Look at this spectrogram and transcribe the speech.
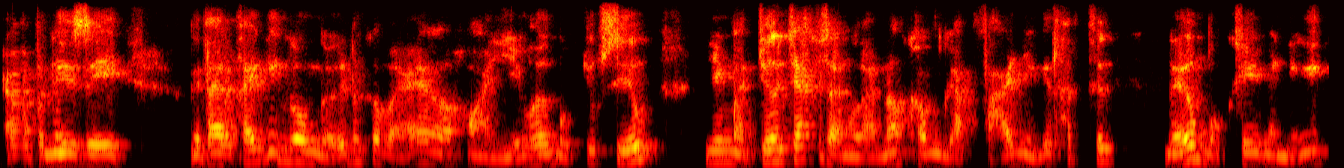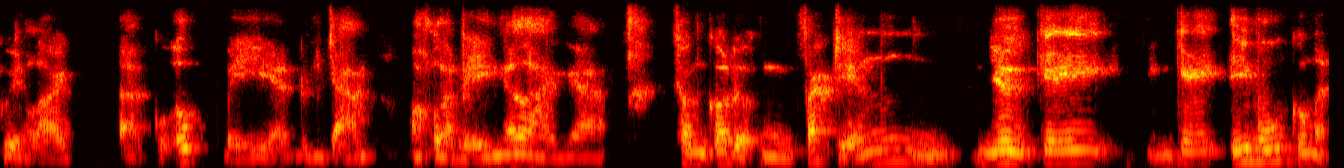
Albanese người ta thấy cái ngôn ngữ nó có vẻ hòa dịu hơn một chút xíu nhưng mà chưa chắc rằng là nó không gặp phải những cái thách thức nếu một khi mà những cái quyền lợi uh, của úc bị uh, đụng chạm hoặc là bị nghĩa là uh, à, không có được phát triển như cái những cái ý muốn của mình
